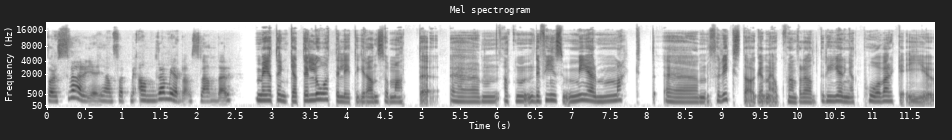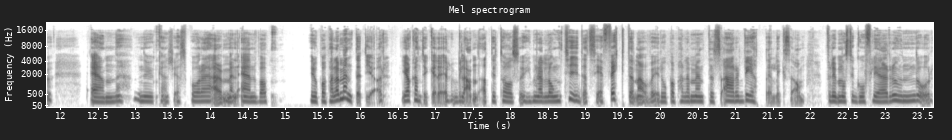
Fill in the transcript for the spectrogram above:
för Sverige jämfört med andra medlemsländer. Men jag tänker att det låter lite grann som att, eh, ehm, att det finns mer makt eh, för riksdagen och framförallt regeringen att påverka EU än, nu kanske jag spårar här, men än vad Europaparlamentet gör. Jag kan tycka det ibland, att det tar så himla lång tid att se effekterna av Europaparlamentets arbete. Liksom. För det måste gå flera rundor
